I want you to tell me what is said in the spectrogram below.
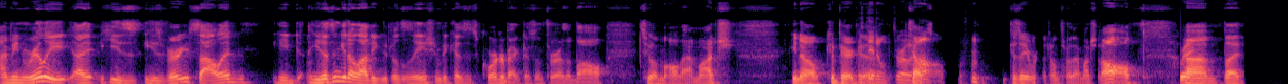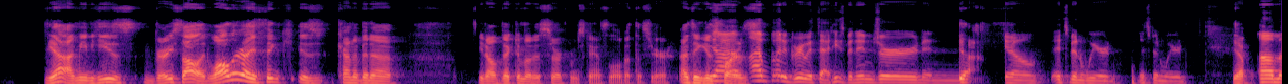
I mean, really, uh, he's he's very solid. He he doesn't get a lot of utilization because his quarterback doesn't throw the ball to him all that much, you know, compared But to they don't throw at all. because they really don't throw that much at all. Right. Um, but yeah, I mean, he's very solid. Waller, I think, is kind of been a you know, victim of his circumstance a little bit this year. I think as yeah, far as I would agree with that. He's been injured, and Yeah. you know, it's been weird. It's been weird. Yep. Um,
